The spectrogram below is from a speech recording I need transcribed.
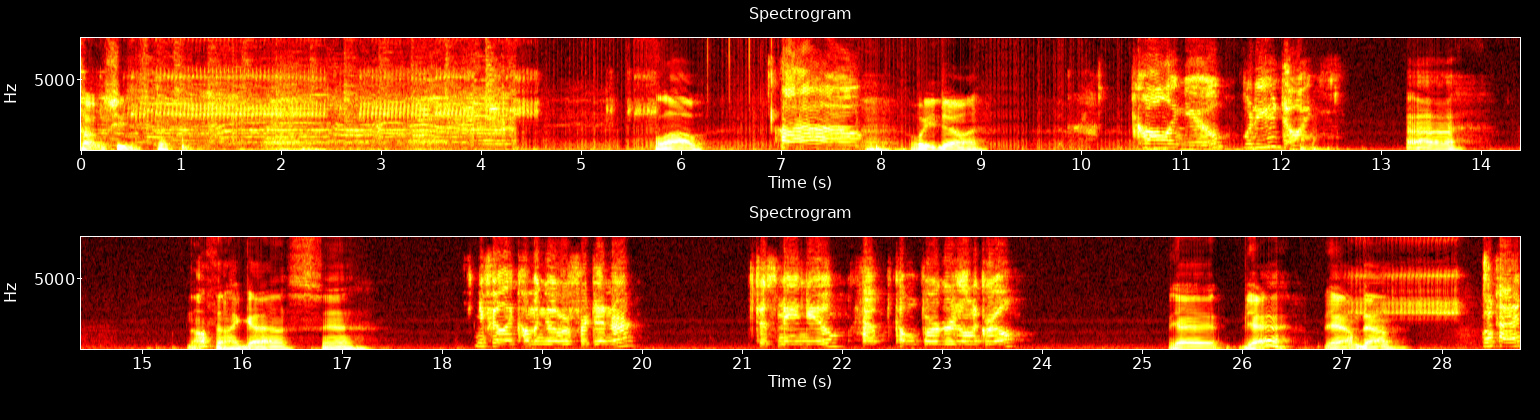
Oh, Jesus Christ. Hello? Hello. What are you doing? Calling you. What are you doing? Uh, nothing, I guess. Yeah. You feel like coming over for dinner? Just me and you? Have a couple burgers on the grill? Yeah, yeah, yeah, I'm down. Okay.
